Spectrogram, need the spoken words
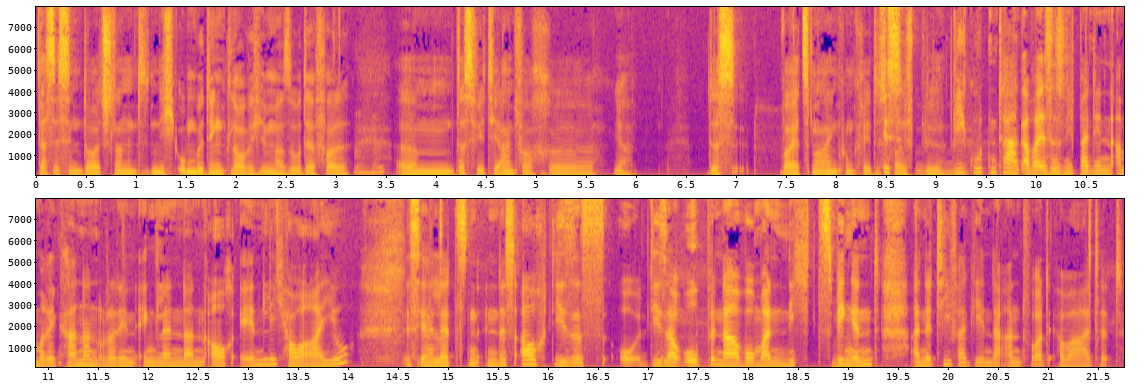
das ist in Deutschland nicht unbedingt, glaube ich, immer so der Fall. Mhm. Ähm, das wird hier einfach, äh, ja, das war jetzt mal ein konkretes ist Beispiel. Wie guten Tag, aber ist es nicht bei den Amerikanern oder den Engländern auch ähnlich? How are you? Ist ja letzten Endes auch dieses, dieser Opener, wo man nicht zwingend eine tiefergehende Antwort erwartet.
